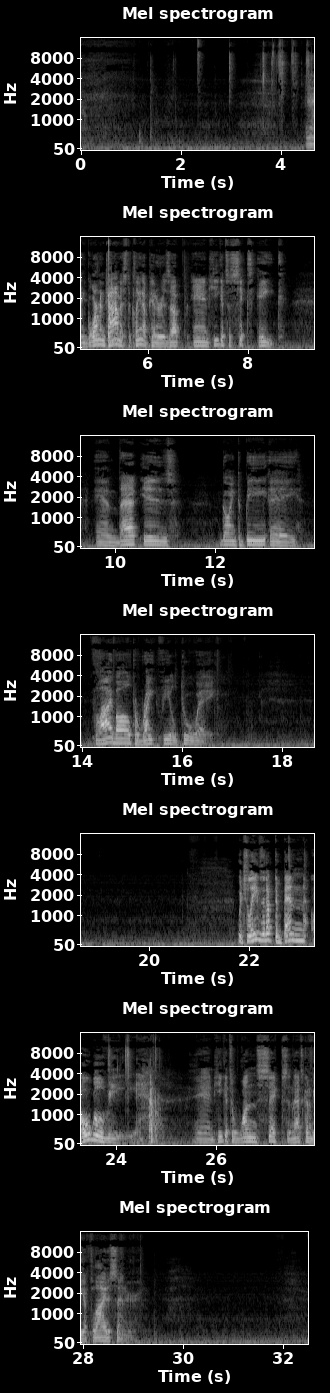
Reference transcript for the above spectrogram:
And Gorman Thomas, the cleanup hitter, is up, and he gets a 6-8. And that is going to be a Fly ball to right field, two away. Which leaves it up to Ben Oglivie. And he gets a 1-6, and that's going to be a fly to center.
